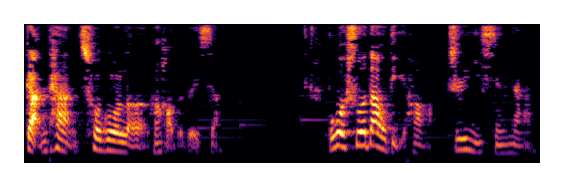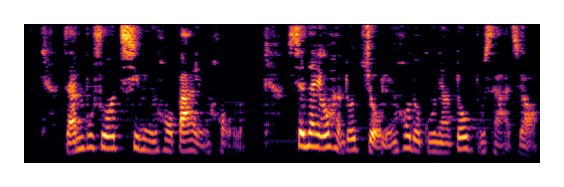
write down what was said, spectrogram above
感叹错过了很好的对象。不过说到底哈，知易行难，咱不说七零后、八零后了，现在有很多九零后的姑娘都不撒娇。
